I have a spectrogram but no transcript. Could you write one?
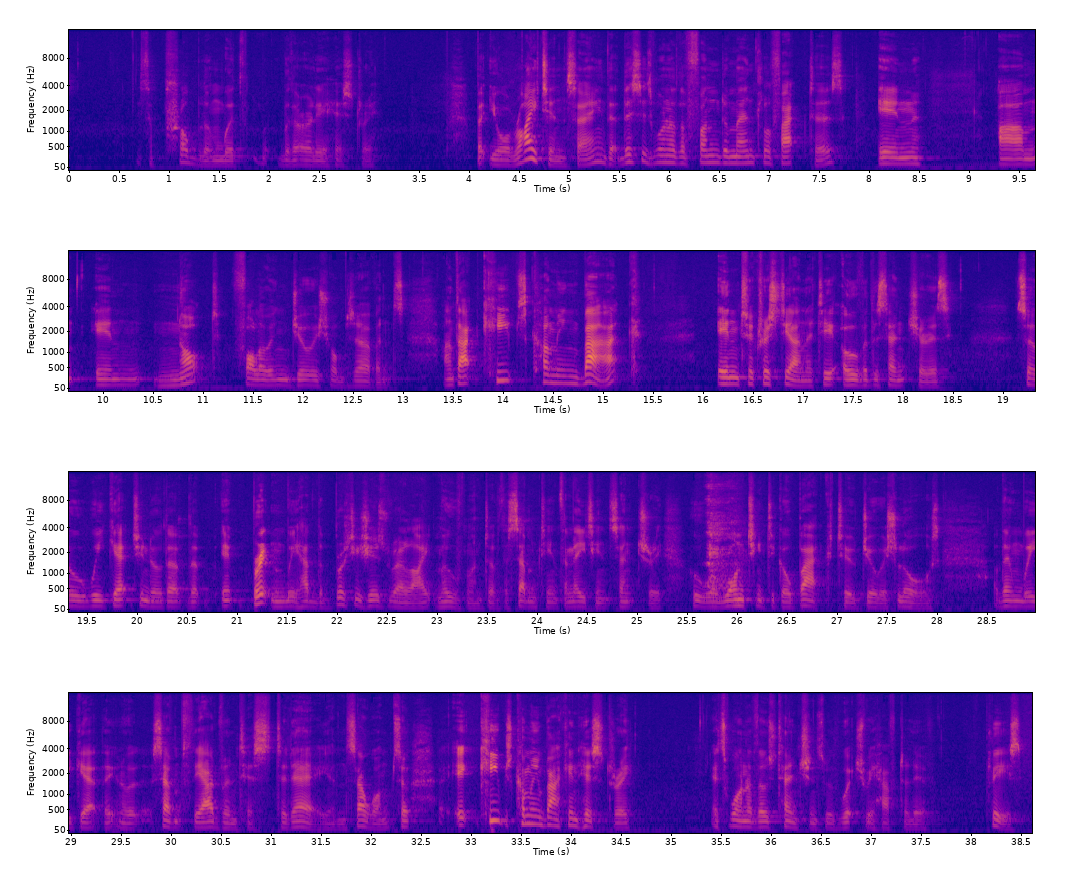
It's a problem with, with earlier history. But you're right in saying that this is one of the fundamental factors in, um, in not following Jewish observance. And that keeps coming back into Christianity over the centuries. So we get, you know, the, the, in Britain we had the British Israelite movement of the 17th and 18th century who were wanting to go back to Jewish laws. Then we get the you know, Seventh-day Adventists today and so on. So it keeps coming back in history. It's one of those tensions with which we have to live. Please.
